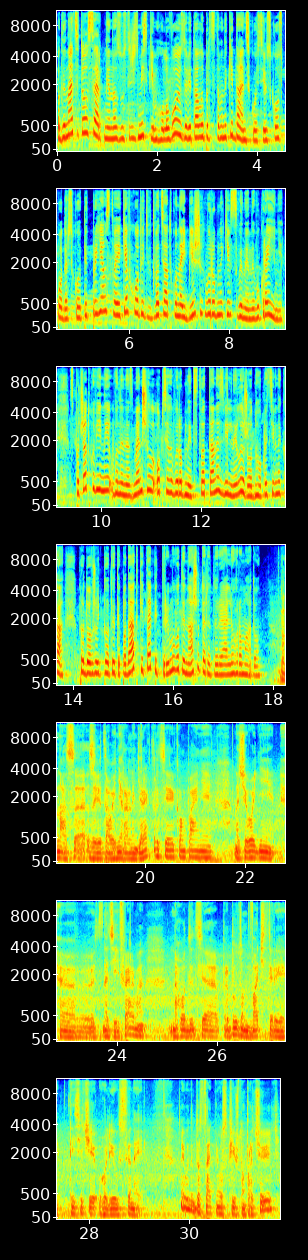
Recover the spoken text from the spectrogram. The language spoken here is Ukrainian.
11 серпня на зустріч з міським головою завітали представники данського сільськогосподарського підприємства, яке входить в двадцятку найбільших виробників свинини в Україні. З початку війни вони не зменшили обсяги виробництва та не звільнили жодного працівника. Продовжують платити податки та підтримувати нашу територіальну громаду. До нас е, завітав генеральний директор цієї компанії. На сьогодні е, на цій фермі знаходиться приблизно 24 тисячі голів свиней. Ну, і вони достатньо успішно працюють.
